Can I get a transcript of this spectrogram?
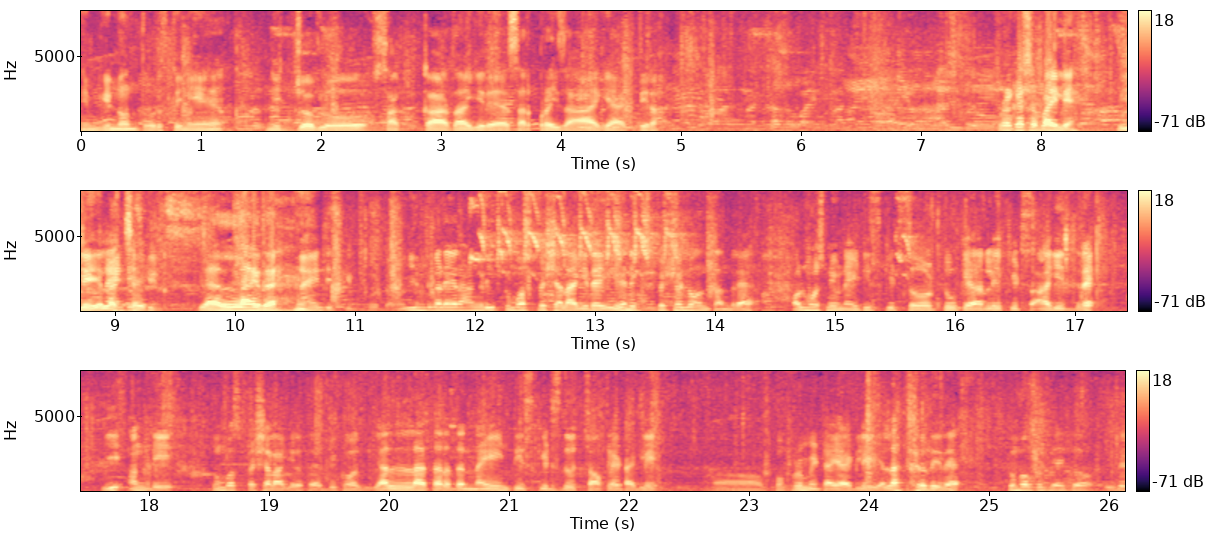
ನಿಮ್ಗೆ ಇನ್ನೊಂದು ತೋರಿಸ್ತೀನಿ. ನಿಜವಾಗ್ಲೂ ಸಕ್ಕತ್ತಾಗಿದೆ ಸರ್ಪ್ರೈಸ್ ಆಗೇ ಆಗ್ತೀರ ಪ್ರಕಾಶ ಬಾಯ್ಲಿ ಇಲ್ಲಿ. ಎಲ್ಲ ಚೈ ಎಲ್ಲ ಇದೆ. ಹಿಂದ್ಗಡೆ ಇರೋ ಅಂಗಡಿ ತುಂಬ ಸ್ಪೆಷಲ್ ಆಗಿದೆ. ಏನಕ್ಕೆ ಸ್ಪೆಷಲ್ಲು ಅಂತಂದರೆ ಆಲ್ಮೋಸ್ಟ್ ನೀವು nineties kids two K early kids ಆಗಿದ್ದರೆ ಈ ಅಂಗಡಿ ತುಂಬ ಸ್ಪೆಷಲ್ ಆಗಿರುತ್ತೆ ಬಿಕಾಸ್ ಎಲ್ಲ ಥರದ ನೈಂಟೀಸ್ ಕಿಡ್ಸ್ದು ಚಾಕ್ಲೇಟ್ ಆಗಲಿ ಕೊಬ್ಬರು ಮಿಠಾಯಿ ಆಗಲಿ ಎಲ್ಲ ಥರದ್ದು ಇದೆ. ತುಂಬ ಖುಷಿ ಆಯಿತು. ಇದು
